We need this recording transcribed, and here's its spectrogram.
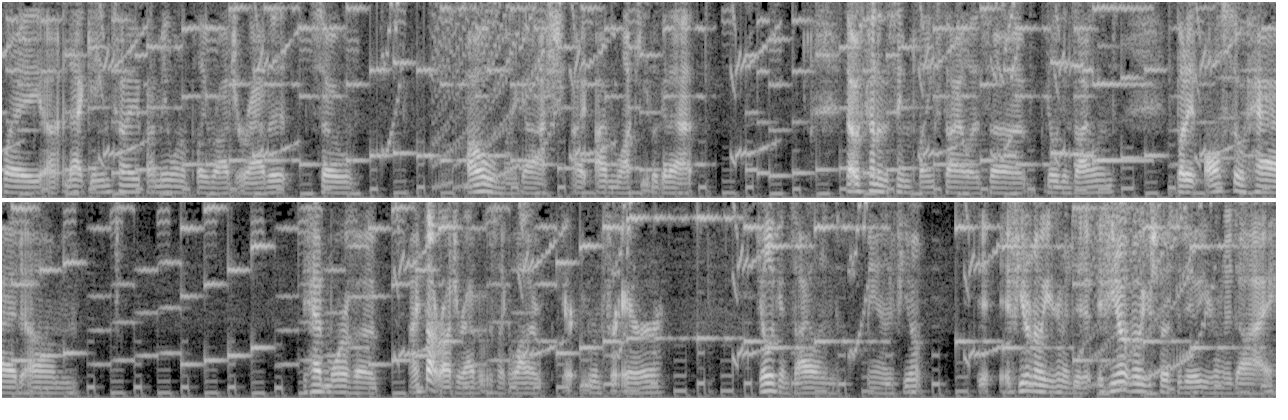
play uh, that game type. I may want to play Roger Rabbit. So, oh my gosh, I, I'm lucky. Look at that. That was kind of the same playing style as uh, Gilligan's Island, but it also had um, it had more of a. I thought Roger Rabbit was like a lot of er room for error. Gilligan's Island, man, if you don't if you don't know what you're gonna do, if you don't know what you're supposed to do, you're gonna die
